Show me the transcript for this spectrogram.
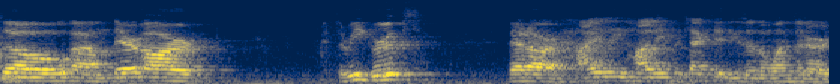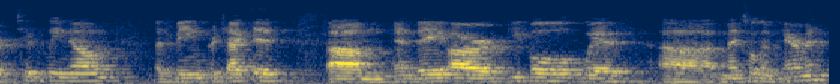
So um, there are three groups that are highly, highly protected. These are the ones that are typically known as being protected. Um, and they are people with uh, mental impairments.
